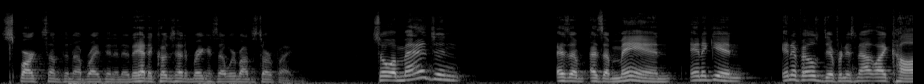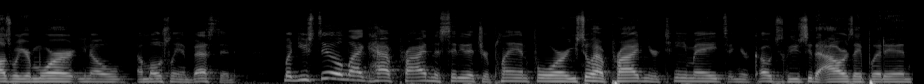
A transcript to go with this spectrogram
sparked something up right then and there. They had the coaches had to break us up. We are about to start fighting. So imagine as a as a man, and again, NFL is different. It's not like college where you're more, you know, emotionally invested, but you still like have pride in the city that you're playing for. You still have pride in your teammates and your coaches because you see the hours they put in,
